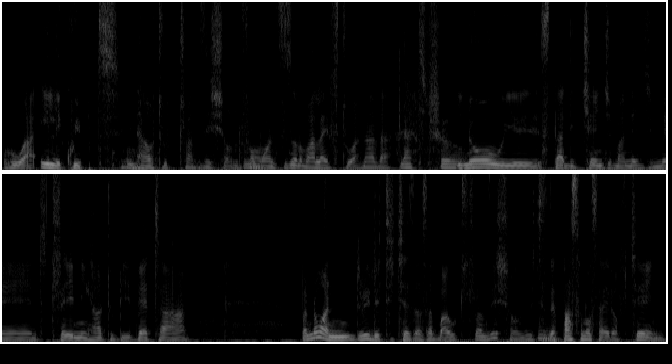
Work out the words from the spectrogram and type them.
who are ill-equipped in mm. how to transition from mm. one season of our lives to another. That's true. You know, we study change management, training how to be better. But no one really teaches us about transitions, which is the mm. personal side of change.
